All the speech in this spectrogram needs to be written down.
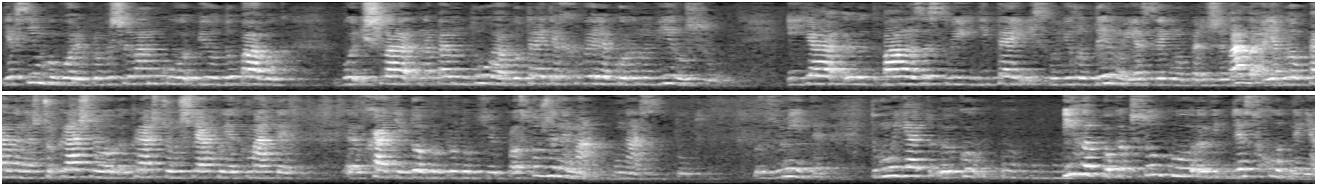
я всім говорю про вишиванку біодобавок, бо йшла, напевно, друга або третя хвиля коронавірусу. І я е, дбала за своїх дітей і свою родину, я сильно переживала, а я була впевнена, що кращого, кращого шляху, як мати е, в хаті добру продукцію, просто вже нема у нас тут. Розумієте? Тому я е, бігла по капсулку для схуднення,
